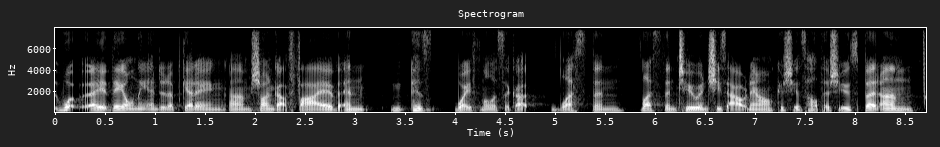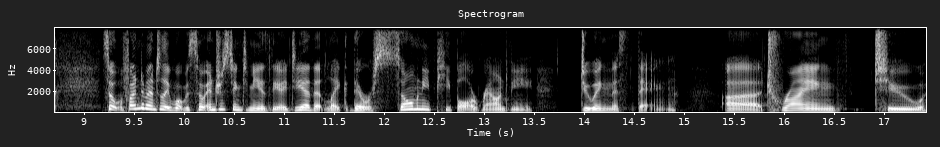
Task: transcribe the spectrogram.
what uh, they only ended up getting. Um, Sean got five, and his wife Melissa got less than less than two, and she's out now because she has health issues. But um, so fundamentally, what was so interesting to me is the idea that like there were so many people around me doing this thing, uh, trying to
